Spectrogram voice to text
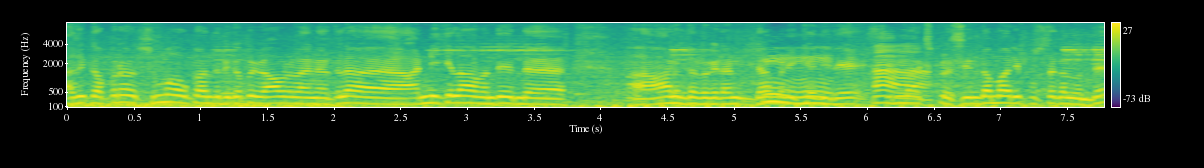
அதுக்கப்புறம் சும்மா உட்காந்துருக்கப்ப வியாபார நேரத்தில் அன்னைக்கெல்லாம் வந்து இந்த ஆனந்த விகடன் தினமணி கதிது ஆ. சினிமா எக்ஸ்பிரஸ் இந்த மாதிரி புஸ்தகங்கள் வந்து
